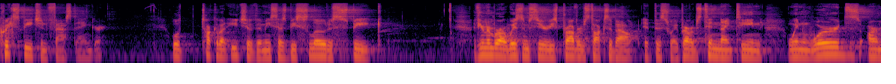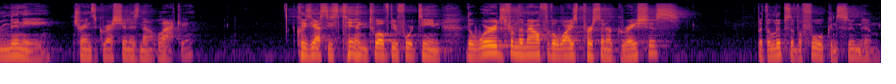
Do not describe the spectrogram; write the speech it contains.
Quick speech and fast anger. We'll talk about each of them. He says, Be slow to speak. If you remember our wisdom series, Proverbs talks about it this way Proverbs 10 19, when words are many, transgression is not lacking. Ecclesiastes 10 12 through 14, the words from the mouth of a wise person are gracious, but the lips of a fool consume him.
